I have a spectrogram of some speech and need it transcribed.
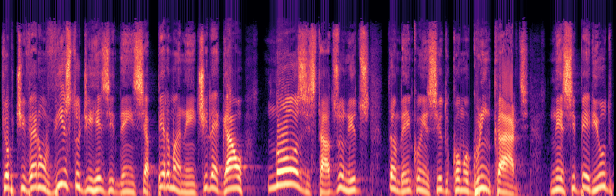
que obtiveram visto de residência permanente legal nos Estados Unidos, também conhecido como Green Card. Nesse período,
